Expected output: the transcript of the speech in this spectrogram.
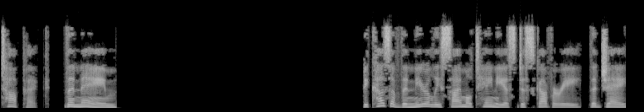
The name Because of the nearly simultaneous discovery, the J,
